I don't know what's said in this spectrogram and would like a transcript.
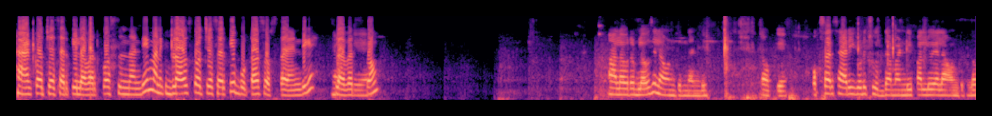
హ్యాండ్కి వచ్చేసరికి ఇలా వర్క్ వస్తుందండి. మనకి బ్లౌజ్కి వచ్చేసరికి బుటాస్ వస్తాయండి ఫ్లవర్స్తో ఆల్ ఓవర్ బ్లౌజ్ ఇలా ఉంటుందండి. ఓకే. ఒకసారి శారీ కూడా చూద్దామండి. పళ్ళు ఎలా ఉంటుందో.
